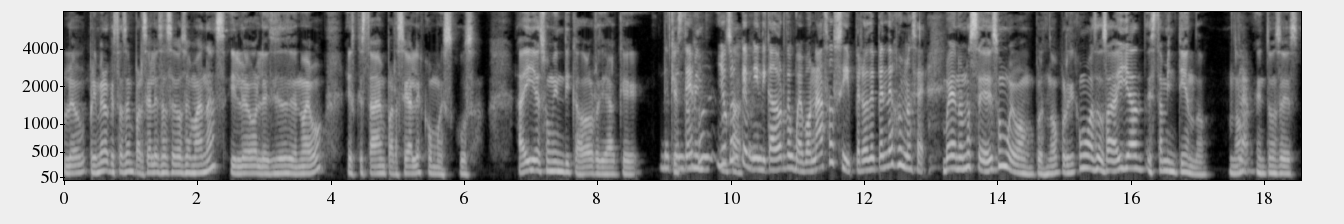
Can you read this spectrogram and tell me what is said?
Luego, primero que estás en parciales hace dos semanas y luego le dices de nuevo, es que estaba en parciales como excusa. Ahí es un indicador ya que... ¿De pendejo? Yo creo que mi indicador de huevonazo sí, pero de pendejo no sé. Bueno, no sé, es un huevón, pues no, porque cómo vas a... O sea, ahí ya está mintiendo, ¿no? Entonces,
